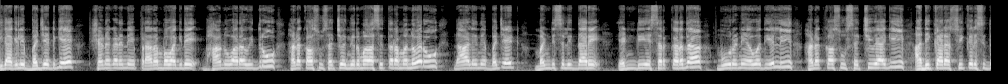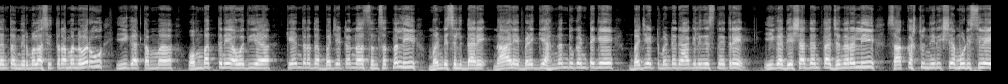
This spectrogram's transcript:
ಈಗಾಗಲೇ ಬಜೆಟ್ಗೆ ಕ್ಷಣಗಣನೆ ಪ್ರಾರಂಭವಾಗಿದೆ. ಭಾನುವಾರವಿದ್ದರೂ ಹಣಕಾಸು ಸಚಿವ ನಿರ್ಮಲಾ ಸೀತಾರಾಮನ್ ಅವರು ನಾಳೆನೇ ಬಜೆಟ್ ಮಂಡಿಸಲಿದ್ದಾರೆ. ಎನ್ ಡಿ ಸರ್ಕಾರದ ಮೂರನೇ ಅವಧಿಯಲ್ಲಿ ಹಣಕಾಸು ಸಚಿವೆಯಾಗಿ ಅಧಿಕಾರ ಸ್ವೀಕರಿಸಿದಂಥ ನಿರ್ಮಲಾ ಸೀತಾರಾಮನ್ ಅವರು ಈಗ ತಮ್ಮ ಒಂಬತ್ತನೇ ಅವಧಿಯ ಕೇಂದ್ರದ ಬಜೆಟ್ ಅನ್ನು ಸಂಸತ್ನಲ್ಲಿ ಮಂಡಿಸಲಿದ್ದಾರೆ. ನಾಳೆ ಬೆಳಗ್ಗೆ ಹನ್ನೊಂದು ಗಂಟೆಗೆ ಬಜೆಟ್ ಮಂಡನೆ ಆಗಲಿದೆ ಸ್ನೇಹಿತರೆ. ಈಗ ದೇಶಾದ್ಯಂತ ಜನರಲ್ಲಿ ಸಾಕಷ್ಟು ನಿರೀಕ್ಷೆ ಮೂಡಿಸಿವೆ.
